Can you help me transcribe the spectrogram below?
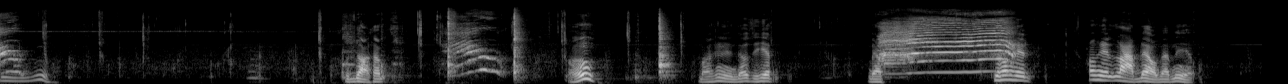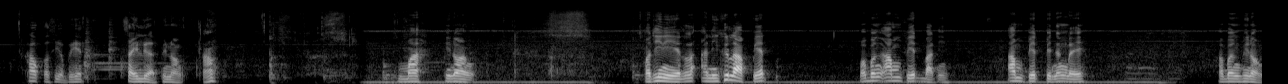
อืมสุดยอดครับเอ้ามาที่นี่เดี๋ยวสิเฮ็ดแบบคือเขาเฮ็ด เขาเฮ็ดลาบแล้วแบบนี้เข้าก็เสียไปเฮ็ดใส่เลือดพี่น้อง เอ้ามาพี่น้องมาที่นี่อันนี้คือลาบเป็ดมาเบิ่งอ่ำเป็ดบัดนี้อ่ำเป็ดเป็นยังไงมาเบิ่งพี่น้อง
